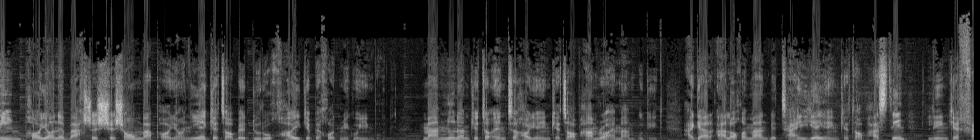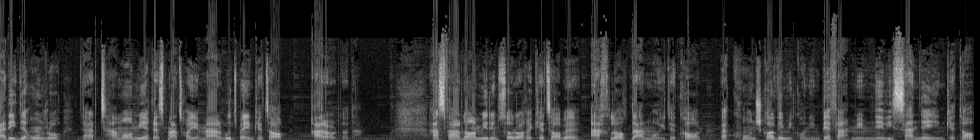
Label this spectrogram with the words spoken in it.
این پایان بخش ششم و پایانی کتاب دروغ هایی که به خود می‌گوییم بود. ممنونم که تا انتهای این کتاب همراه من بودید. اگر علاقه من به تهیه این کتاب هستین، لینک خرید اون رو در تمامی قسمت های مربوط به این کتاب قرار دادم. از فردا هم میریم سراغ کتاب اخلاق در محیط کار و کنجکاوی می‌کنیم بفهمیم نویسنده این کتاب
